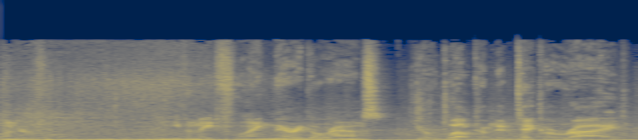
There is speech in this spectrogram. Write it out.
Wonderful. Even made flying merry-go-rounds. You're welcome to take a ride.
